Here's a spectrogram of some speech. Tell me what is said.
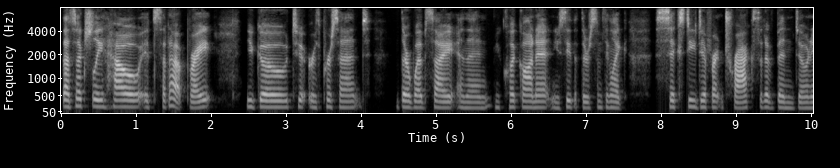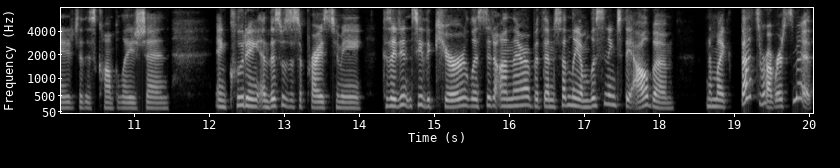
that's actually how it's set up, right? You go to Earth Percent, their website, and then you click on it and you see that there's something like 60 different tracks that have been donated to this compilation including, and this was a surprise to me because I didn't see The Cure listed on there, but then suddenly I'm listening to the album and I'm like, that's Robert Smith.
